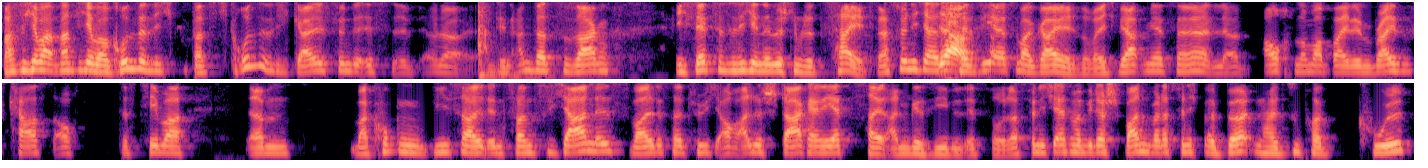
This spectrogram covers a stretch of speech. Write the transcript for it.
Was ich aber, was ich aber grundsätzlich, was ich grundsätzlich geil finde, ist, äh, oder den Ansatz zu sagen, ich setze es nicht in eine bestimmte Zeit. Das finde ich als Ja. per se erstmal geil, so, weil ich, wir hatten jetzt ne, auch nochmal bei dem Rises Cast auch das Thema, ähm, mal gucken, wie es halt in 20 Jahren ist, weil das natürlich auch alles stark an der Jetztzeit angesiedelt ist, so. Das finde ich erstmal wieder spannend, weil das finde ich bei Burton halt super cool,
